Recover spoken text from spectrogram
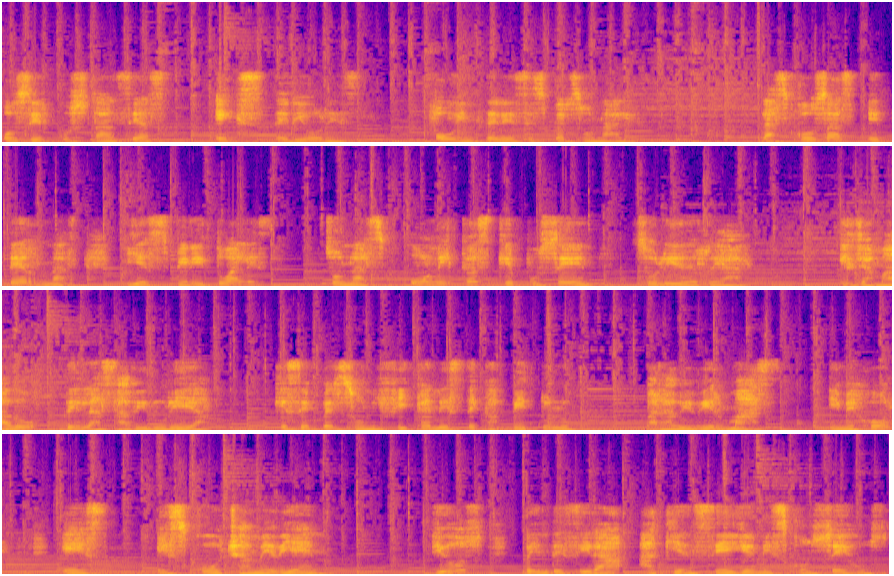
o circunstancias exteriores o intereses personales. Las cosas eternas y espirituales son las únicas que poseen solidez real. El llamado de la sabiduría que se personifica en este capítulo para vivir más y mejor es escúchame bien. Dios bendecirá a quien sigue mis consejos.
